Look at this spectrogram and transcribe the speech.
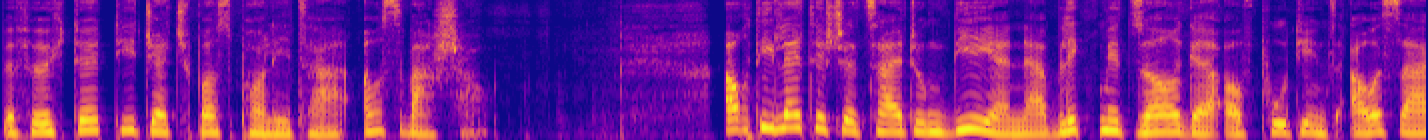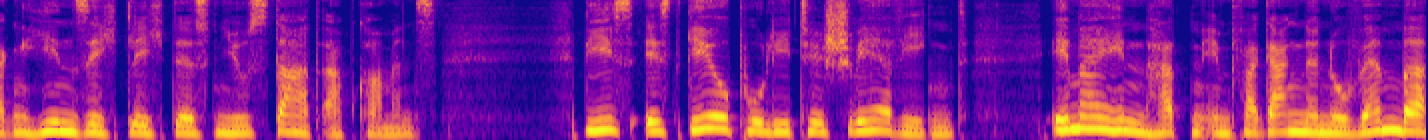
befürchtet die Rzeczpospolita aus Warschau. Auch die lettische Zeitung Diena blickt mit Sorge auf Putins Aussagen hinsichtlich des New Start-Abkommens. Dies ist geopolitisch schwerwiegend. Immerhin hatten im vergangenen November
